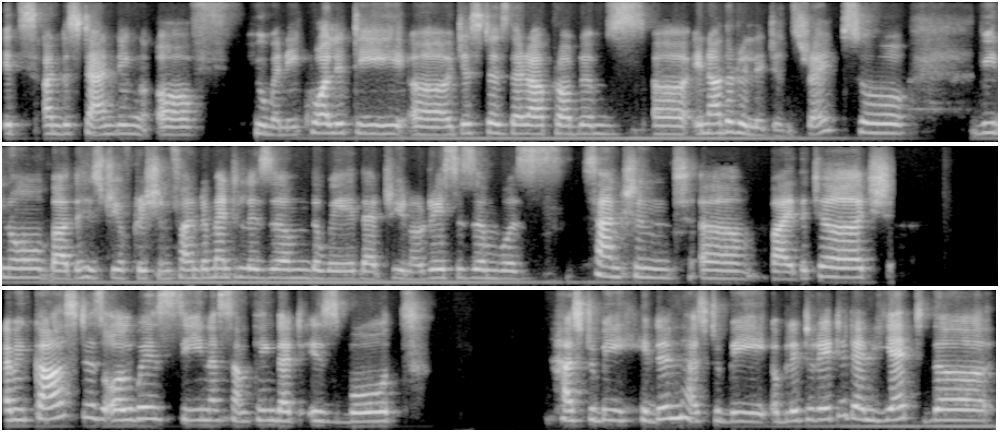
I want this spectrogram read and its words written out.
its understanding of human equality, uh, just as there are problems uh, in other religions, right? So we know about the history of Christian fundamentalism, the way that you know racism was sanctioned uh, by the church. I mean, caste is always seen as something that is both has to be hidden, has to be obliterated, and yet the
